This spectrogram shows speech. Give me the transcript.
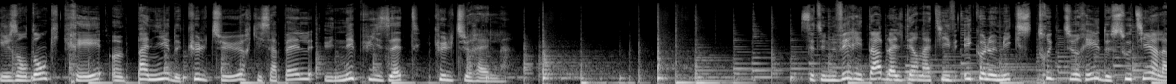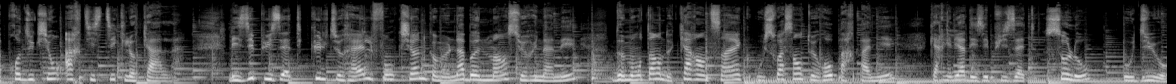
Ils ont donc créé un panier de culture qui s'appelle une épuisette culturelle. C'est une véritable alternative économique structurée de soutien à la production artistique locale. Les épuisettes culturelles fonctionnent comme un abonnement sur une année de montant de 45 ou 60 euros par panier, car il y a des épuisettes solo ou duo.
